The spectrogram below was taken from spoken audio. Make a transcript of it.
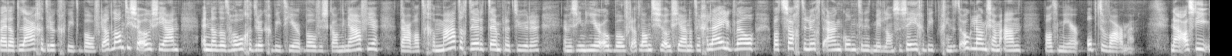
bij dat lage drukgebied boven de Atlantische Oceaan. En dan dat hoge drukgebied hier boven Scandinavië. Daar wat gematigdere temperaturen. En we zien hier ook boven de Atlantische Oceaan dat er geleidelijk wel wat zachte lucht aankomt. In het Middellandse zeegebied begint het ook langzaam aan wat meer op te warmen. Nou, als die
